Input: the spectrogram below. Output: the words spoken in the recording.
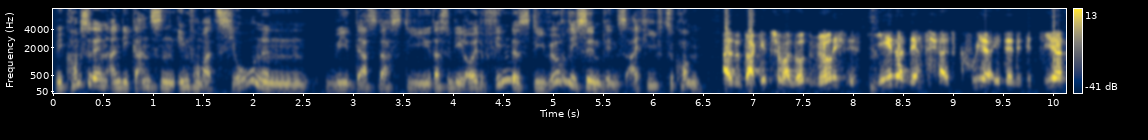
Wie kommst du denn an die ganzen Informationen, wie das, dass die, dass du die Leute findest, die würdig sind, ins Archiv zu kommen? Also da geht's schon mal los. Würdig ist jeder, der sich als queer identifiziert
